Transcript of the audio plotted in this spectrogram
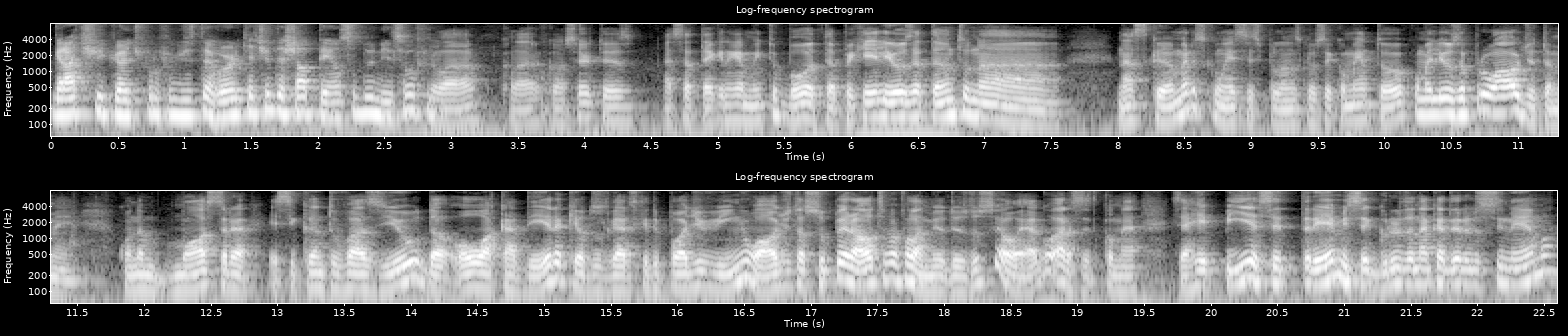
gratificante para um filme de terror que é te deixar tenso do início ao fim. Claro, claro, com certeza. Essa técnica é muito boa, até porque ele usa tanto na, nas câmeras, com esses planos que você comentou, como ele usa para o áudio também. Quando mostra esse canto vazio da, ou a cadeira, que é um dos lugares que ele pode vir, o áudio tá super alto, você vai falar, meu Deus do céu, é agora. Você, come, você arrepia, você treme, você gruda na cadeira do cinema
